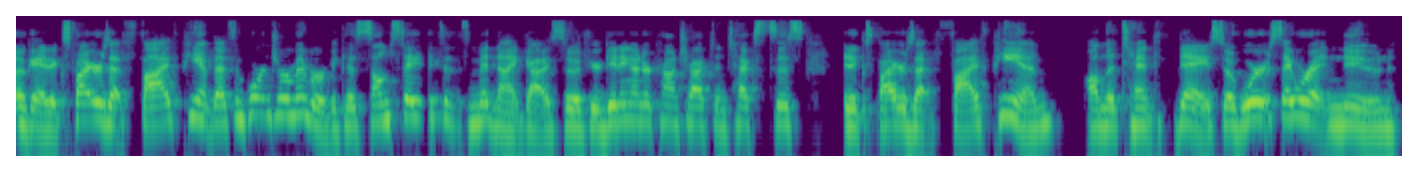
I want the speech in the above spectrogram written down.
okay. It expires at 5 p.m. That's important to remember because some states it's midnight, guys. So if you're getting under contract in Texas, it expires at 5 p.m. on the 10th day. So if we're, say we're at noon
